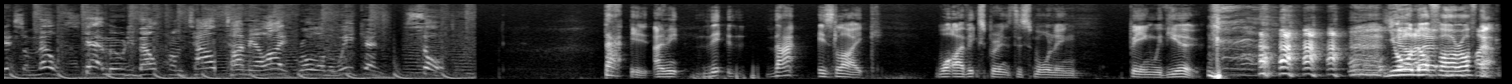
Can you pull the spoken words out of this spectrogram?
get some melts. Get a moody belt from Tal, time of your life, roll on the weekend. Sort. That is. I mean, th- that is like what I've experienced this morning, being with you. You're Yeah, not far off I, that.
